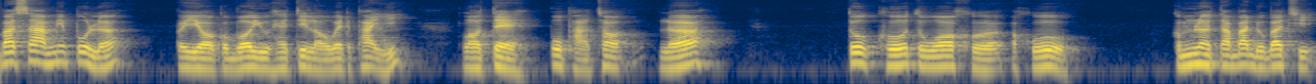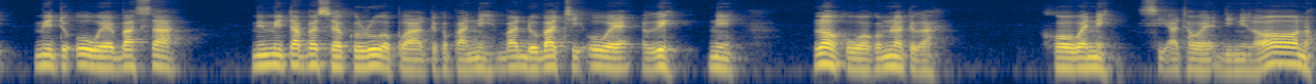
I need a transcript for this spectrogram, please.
ဘာစာမိပို့လပယောကဘောယူဟတိလောဝဲတဖဤလောတဲပို့ဖာထော့လောတုခိုတောခေအခု ကမ္လတဘတ်ဒိုဘတိမိတိုဝဲဘာစာမိမိတပတ်စကရုအပွားတကပနိဘတ်ဒိုဘတိအိုဝဲရိနိလောကောကမ္လတကခောဝဲနိစီအထဝဲဒီနိလောနော်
